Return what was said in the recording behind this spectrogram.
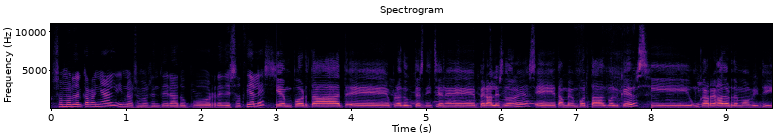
Somos del Cabanyal y nos hemos enterado por redes sociales. I hem portat eh, productes d'higiene per a les dones, eh, també hem portat bolquers i un carregador de mòbil i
